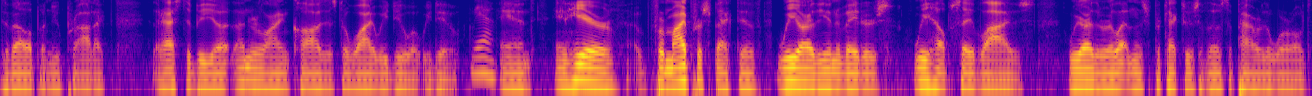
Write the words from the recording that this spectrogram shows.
develop a new product. There has to be an underlying cause as to why we do what we do. Yeah. And and here, from my perspective, we are the innovators. We help save lives. We are the relentless protectors of those that power the world.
